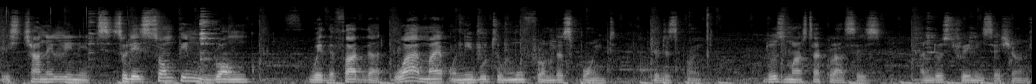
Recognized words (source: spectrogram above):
He's channeling it. So there's something wrong with the fact that why am I unable to move from this point to this point? Those master classes and those training sessions.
